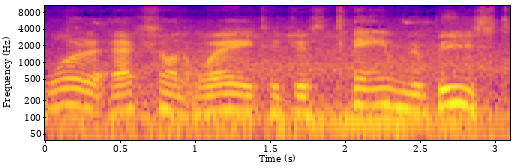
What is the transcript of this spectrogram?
what an excellent way to just tame the beast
